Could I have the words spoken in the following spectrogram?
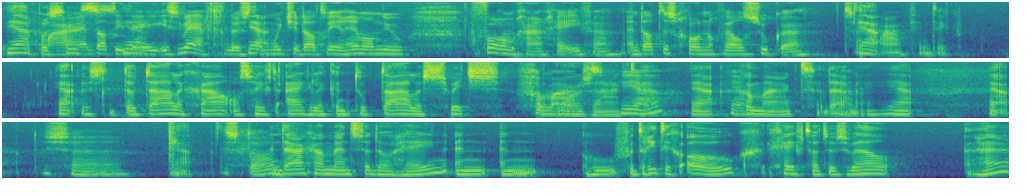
Ja, zeg maar, precies. en dat idee Ja. is weg. Dus Ja. dan moet je dat weer helemaal nieuw vorm gaan geven. En dat is gewoon nog wel zoeken, zeg Ja. maar, vind ik. Ja, dus de totale chaos heeft eigenlijk een totale switch Gemaakt, veroorzaakt. ja. Ja, Ja. gemaakt daarmee. Ja. Ja. Dus, eh Ja. dus dat. En daar gaan mensen doorheen. En, en hoe verdrietig ook, geeft dat dus wel hè,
